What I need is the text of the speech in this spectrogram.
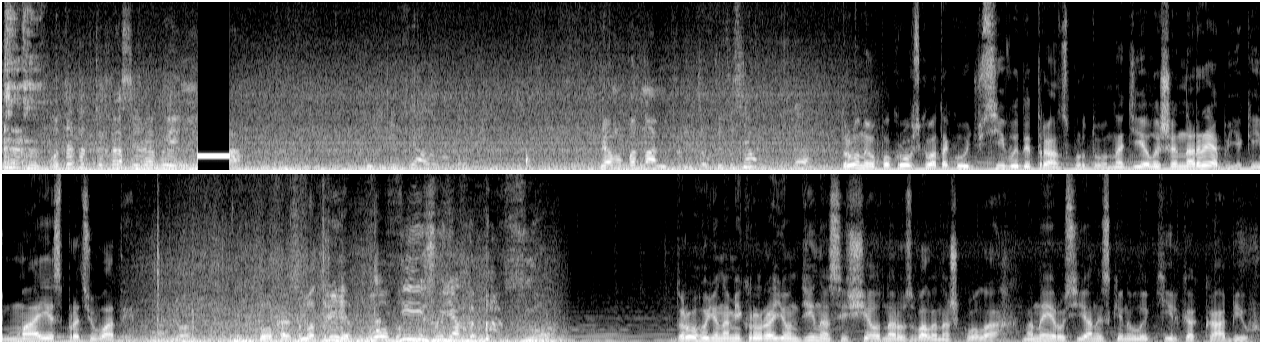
Вот этот как раз и рабы не не взял его. прямо под нами пролетел. Ты заснял? Дрони у Покровську атакують всі види транспорту. Надія лише на реб, який має спрацювати. Плохо, смотри. Вижу я все. Дорогою на мікрорайон Дінас іще одна розвалена школа. На неї росіяни скинули кілька кабів.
